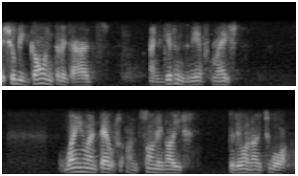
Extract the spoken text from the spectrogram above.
they should be going to the guards and given them the information. Wayne went out on Sunday night to do a night's work.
